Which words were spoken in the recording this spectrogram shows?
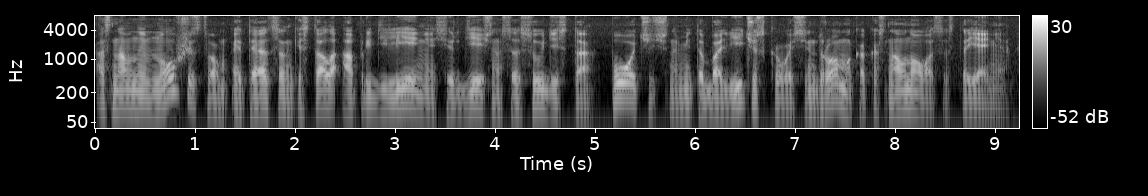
основным новшеством этой оценки стало определение сердечно-сосудисто-почечно-метаболического синдрома как основного состояния –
